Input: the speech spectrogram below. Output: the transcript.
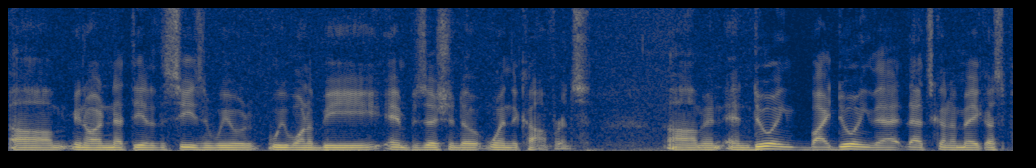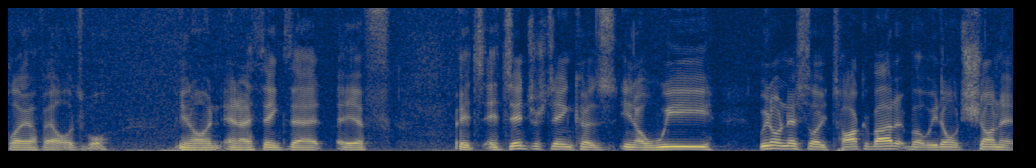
Um, you know, and at the end of the season, we would we want to be in position to win the conference, um, and and doing by doing that, that's going to make us playoff eligible. You know, and, and I think that if it's it's interesting because you know we we don't necessarily talk about it, but we don't shun it.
